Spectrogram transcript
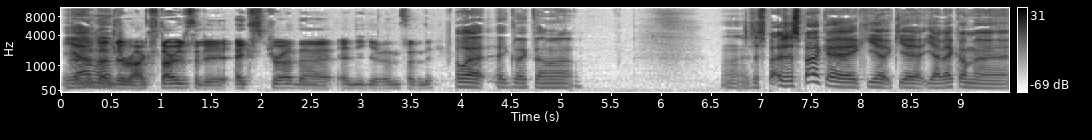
Yeah, man. de- des Rockstars, c'est les extras dans Any Given Sunday. Ouais, exactement. J'espère, j'espère que, qu'il y, a- qu'il avait comme un,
